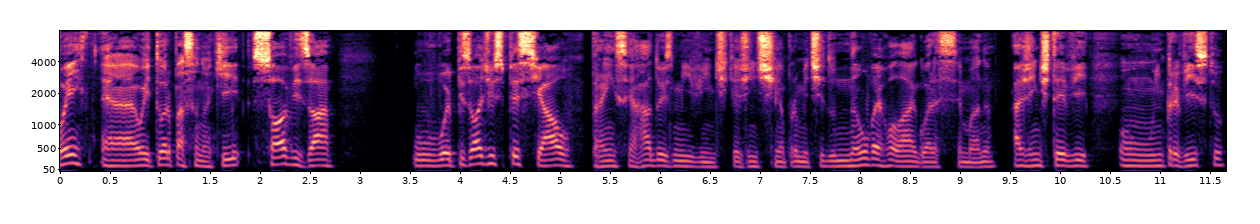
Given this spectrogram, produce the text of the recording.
Oi, é o Heitor passando aqui. Só avisar o episódio especial para encerrar 2020 que a gente tinha prometido não vai rolar agora essa semana. A gente teve um imprevisto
